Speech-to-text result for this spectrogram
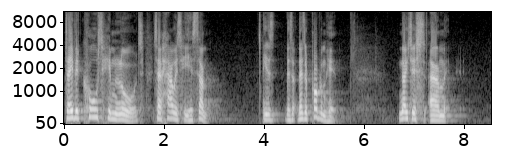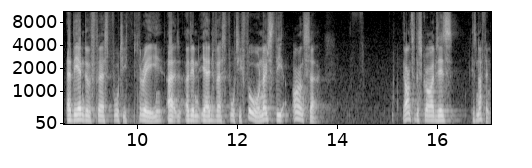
David calls him Lord. So, how is he his son? Is, there's, a, there's a problem here. Notice um, at the end of verse 43, uh, at the end, yeah, end of verse 44, notice the answer. The answer the scribes is, is nothing.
